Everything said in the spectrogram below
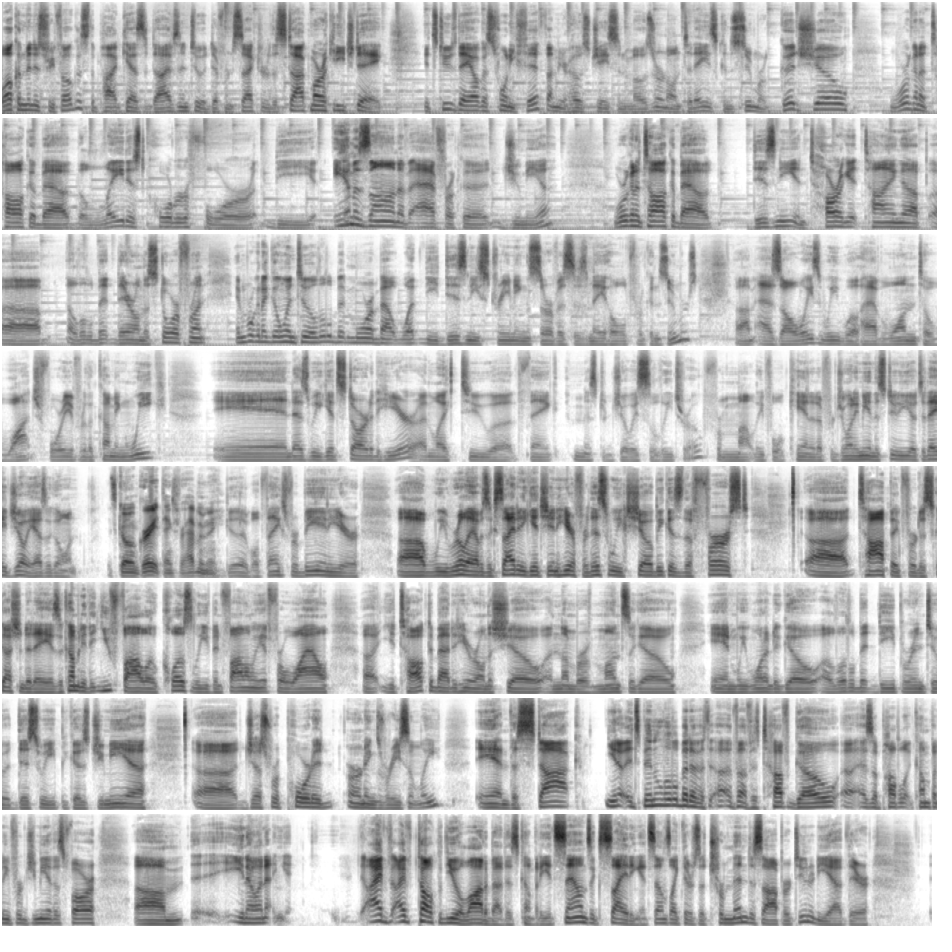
Welcome to Industry Focus, the podcast that dives into a different sector of the stock market each day. It's Tuesday, August 25th. I'm your host, Jason Moser, and on today's Consumer Goods Show, we're going to talk about the latest quarter for the Amazon of Africa, Jumia. We're going to talk about Disney and Target tying up uh, a little bit there on the storefront. And we're going to go into a little bit more about what the Disney streaming services may hold for consumers. Um, as always, we will have one to watch for you for the coming week. And as we get started here, I'd like to uh, thank Mr. Joey Solitro from Motley Fool Canada for joining me in the studio today. Joey, how's it going? It's going great. Thanks for having me. Good. Well, thanks for being here. Uh, we really, I was excited to get you in here for this week's show because the first uh, topic for discussion today is a company that you follow closely. You've been following it for a while. Uh, you talked about it here on the show a number of months ago, and we wanted to go a little bit deeper into it this week because Jumia uh, just reported earnings recently, and the stock you know, it's been a little bit of a, of a tough go uh, as a public company for Jumia this far. Um, you know, and I've I've talked with you a lot about this company. It sounds exciting. It sounds like there's a tremendous opportunity out there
